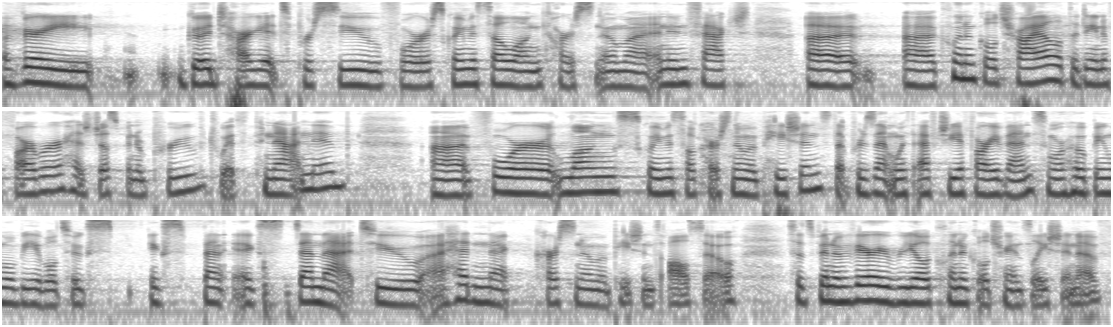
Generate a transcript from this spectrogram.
a very good target to pursue for squamous cell lung carcinoma. And in fact, a, clinical trial at the Dana-Farber has just been approved with ponatinib, uh, for lung squamous cell carcinoma patients that present with FGFR events, and we're hoping we'll be able to ex extend that to uh, head and neck carcinoma patients also. So it's been a very real clinical translation of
